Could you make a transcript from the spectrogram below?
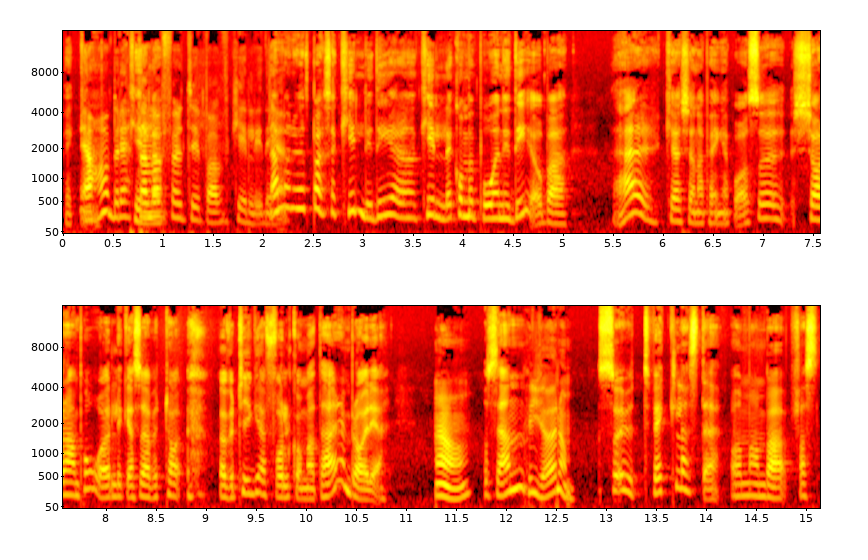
veckan. Jaha, berätta Killar. vad för typ av killidé? Nej, men du vet bara så killidéer. En kille kommer på en idé och bara det här kan jag tjäna pengar på. Så kör han på och lyckas övertyga folk om att det här är en bra idé. Ja, Och sen hur gör de? så utvecklas det och man bara, fast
